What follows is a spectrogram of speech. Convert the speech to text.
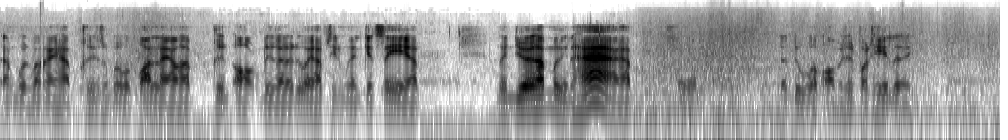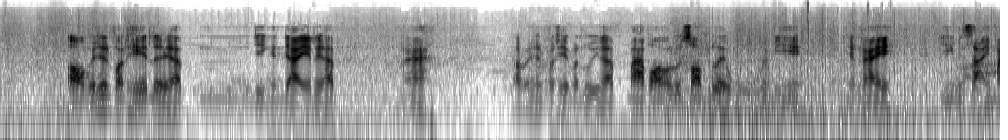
ดังบนว่าไงครับ ขึ้นซูเปอร์วอปอนแล้วครับ ขึ้นออกเรือแล้วด้วยครับสีน้ำเงินเกตเซ่ครับ เงินเยอะครับหมื่นห้าครับโอ้โหแล้วดูครับออกไปเทิร์นฟอร์เทสเลย ออกไปเทิร์นฟอร์เทสเลยครับอืมยิงกันใหญ่เลยครับมาออกไปเทิร์นฟอร์เทสมาลุยแล้วครับมาพร้อมกับรถซ่อมด้วยโอ้โหแบบนี้ยังไงยิงเป็นสายไหม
